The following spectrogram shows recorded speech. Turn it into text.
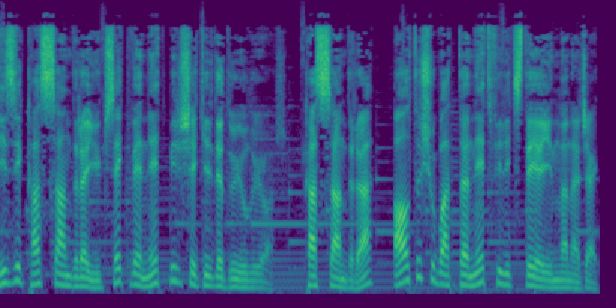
dizi Cassandra yüksek ve net bir şekilde duyuluyor. Cassandra, 6 Şubat'ta Netflix'te yayınlanacak.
